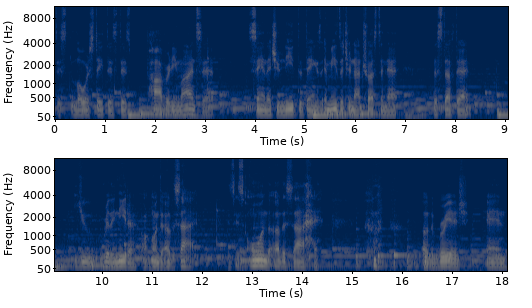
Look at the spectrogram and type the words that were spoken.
this lower state, this this poverty mindset, saying that you need the things. It means that you're not trusting that the stuff that you really need her on the other side. It's, it's on the other side of the bridge, and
